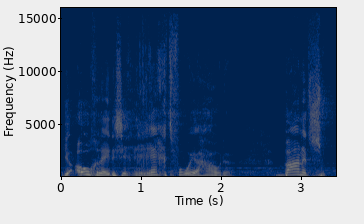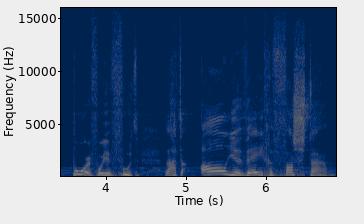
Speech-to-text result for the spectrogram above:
Je oogleden zich recht voor je houden. Baan het spoor voor je voet. Laat al je wegen vaststaan.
